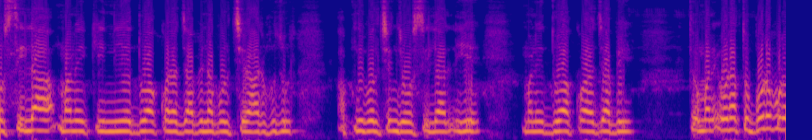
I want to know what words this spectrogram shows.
ওসিলা মানে কি নিয়ে দোয়া করা যাবে না বলছে। আর হুজুর, আপনি বলছেন যে ওসিলা নিয়ে মানে দোয়া করা যাবে। তো মানে ওরা তো বড় বড়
